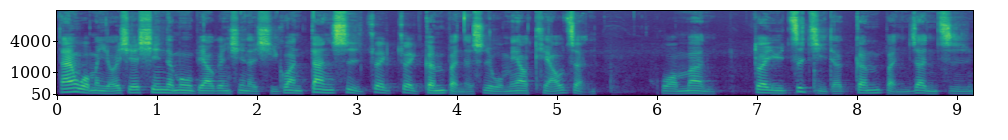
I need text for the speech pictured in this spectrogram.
当然，我们有一些新的目标跟新的习惯，但是最最根本的是，我们要调整我们对于自己的根本认知。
